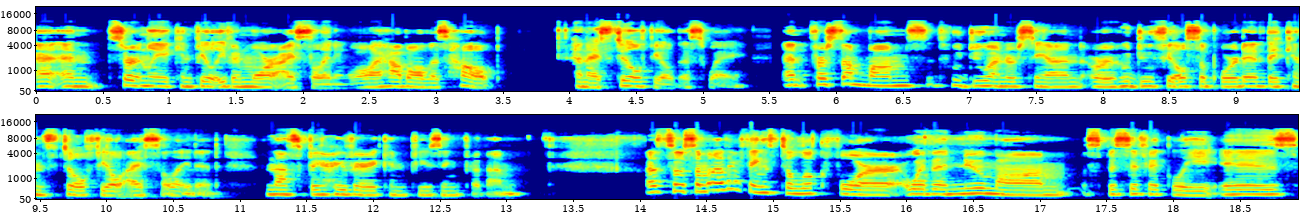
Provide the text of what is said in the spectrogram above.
And, and certainly it can feel even more isolating. Well, I have all this help, and I still feel this way. And for some moms who do understand or who do feel supported, they can still feel isolated. And that's very, very confusing for them. Uh, so some other things to look for with a new mom specifically is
